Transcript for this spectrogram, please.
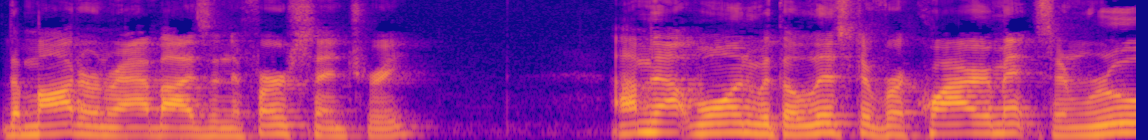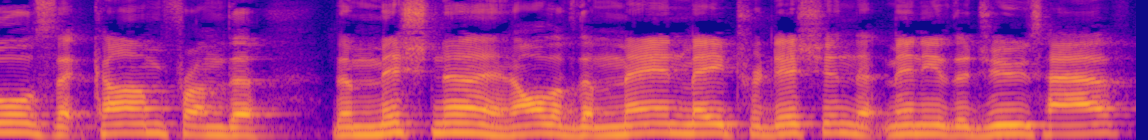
the modern rabbis in the first century. I'm not one with a list of requirements and rules that come from the, the Mishnah and all of the man made tradition that many of the Jews have.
